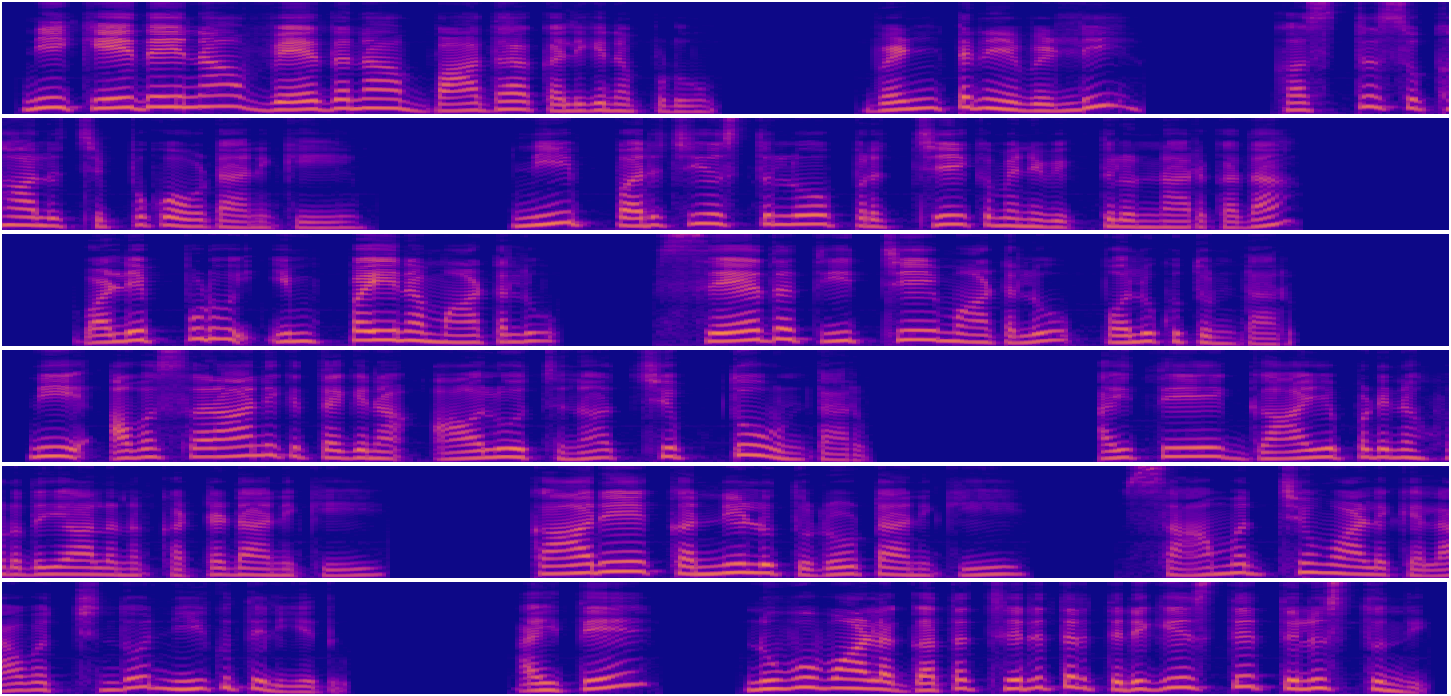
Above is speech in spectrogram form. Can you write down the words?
నీకేదైనా వేదన బాధ కలిగినప్పుడు వెంటనే వెళ్ళి కష్టసుఖాలు చెప్పుకోవటానికి నీ పరిచయస్తులో ప్రత్యేకమైన వ్యక్తులున్నారు కదా. వాళ్ళెప్పుడు ఇంపైన మాటలు సేద తీర్చే మాటలు పలుకుతుంటారు. నీ అవసరానికి తగిన ఆలోచన చెప్తూ ఉంటారు. అయితే గాయపడిన హృదయాలను కట్టడానికి కారే కన్నీళ్ళు తుడవటానికి సామర్థ్యం వాళ్ళకెలా వచ్చిందో నీకు తెలియదు. అయితే నువ్వు వాళ్ళ గత చరిత్ర తిరిగేస్తే తెలుస్తుంది.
